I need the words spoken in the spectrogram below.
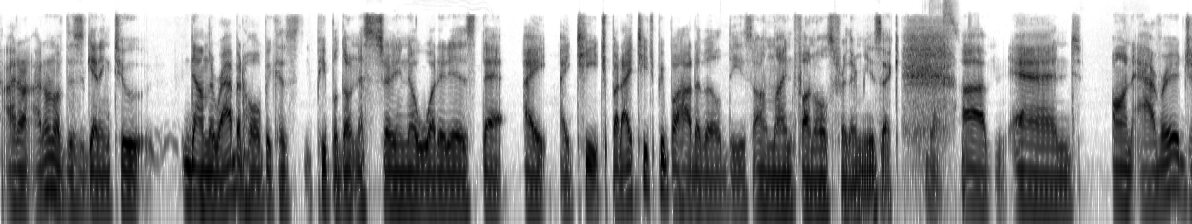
I don't I don't know if this is getting too down the rabbit hole because people don't necessarily know what it is that I, I teach, but I teach people how to build these online funnels for their music. Yes. Um, and on average,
